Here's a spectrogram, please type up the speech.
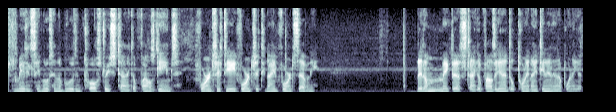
It's amazing. St. Louis ended up losing 12 straight Stanley Cup Finals games 4 and 68, 4 and 69, 4 and 70. They don't make the Stanley Cup Finals again until 2019 and end up winning it.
